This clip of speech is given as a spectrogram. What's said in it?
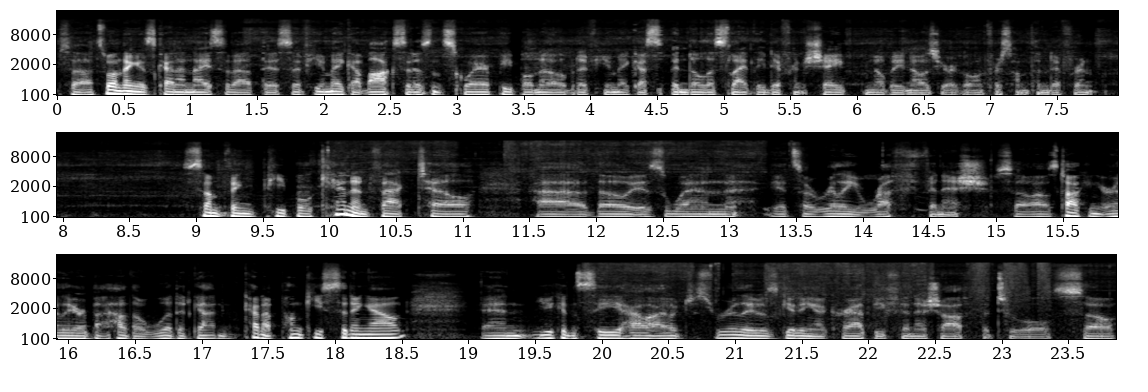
So that's one thing that's kind of nice about this. If you make a box that isn't square, people know, but if you make a spindle a slightly different shape, nobody knows you're going for something different. Something people can in fact tell uh, though is when it's a really rough finish. So I was talking earlier about how the wood had gotten kind of punky sitting out and you can see how I just really was getting a crappy finish off the tool. So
